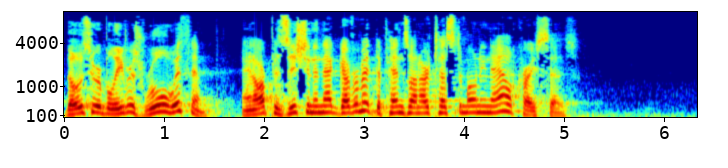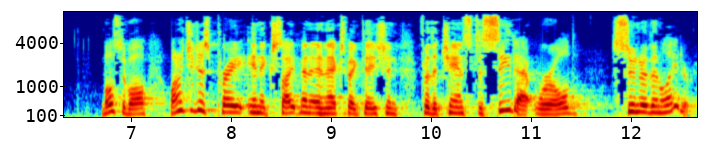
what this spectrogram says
those who are believers rule with him. And our position in that government depends on our testimony now, Christ says. Most of all, why don't you just pray in excitement and expectation for the chance to see that world sooner than later?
